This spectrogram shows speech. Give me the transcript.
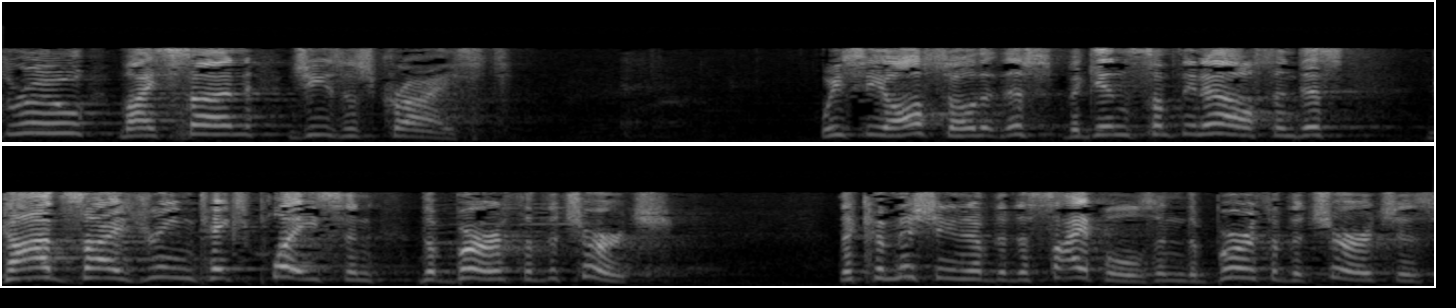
through my Son, Jesus Christ. We see also that this begins something else, and this God sized dream takes place in the birth of the church. The commissioning of the disciples and the birth of the church is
